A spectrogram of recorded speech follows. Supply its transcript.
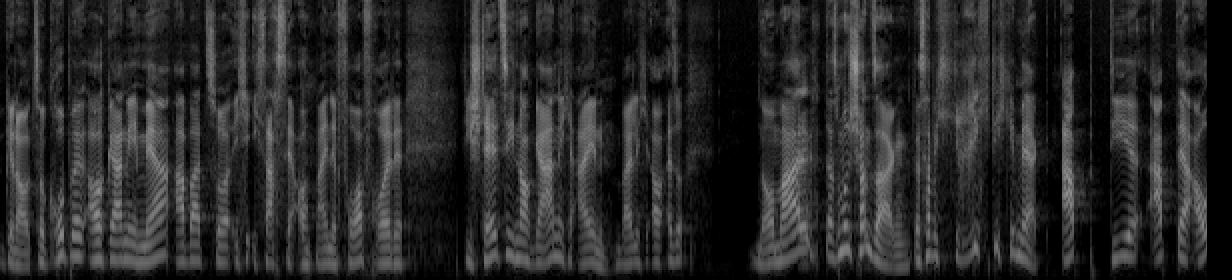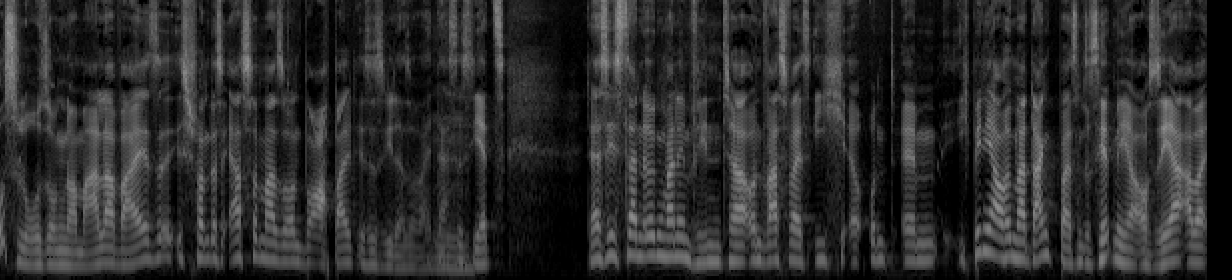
Genau, zur Gruppe auch gar nicht mehr, aber zur, ich, ich sag's ja auch, meine Vorfreude, die stellt sich noch gar nicht ein, weil ich auch, also normal, das muss ich schon sagen, das habe ich richtig gemerkt. Ab, die, ab der Auslosung normalerweise ist schon das erste Mal so ein, boah, bald ist es wieder soweit. Das ist jetzt, das ist dann irgendwann im Winter und was weiß ich. Und ähm, ich bin ja auch immer dankbar, es interessiert mich ja auch sehr, aber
